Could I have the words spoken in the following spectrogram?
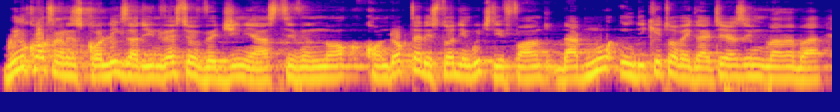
Wilcox and his colleagues at the University of Virginia, Steven Nock, conducted a study in which they found that no indicator of egalitarianism blah, blah, blah,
